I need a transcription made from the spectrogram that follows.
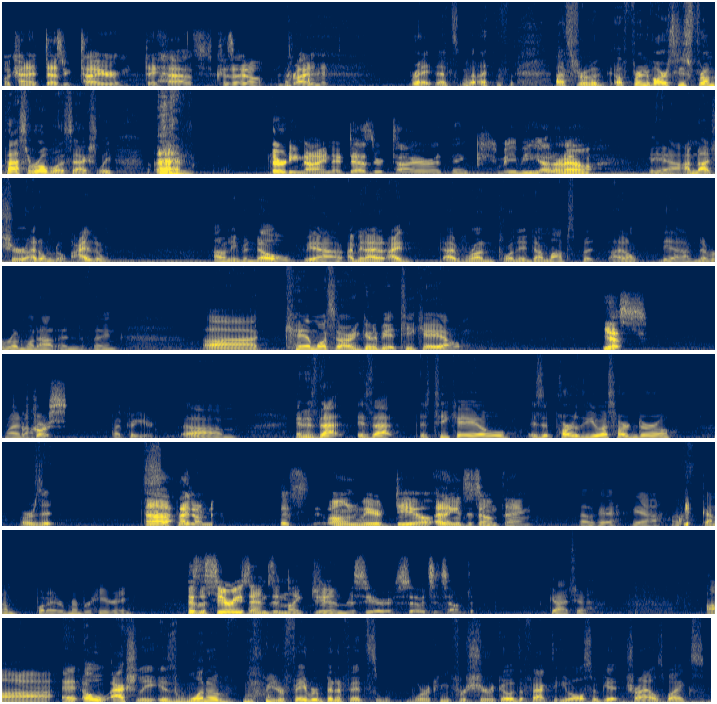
what kind of desert tire they have because I don't ride in the. right, that's what I. That's from a, a friend of ours who's from Paso Robles, actually. 39 a desert tire, I think maybe. I don't know. Yeah, I'm not sure. I don't know. I don't. I don't even know. Yeah, I mean, I, I I've run plenty of Dunlops, but I don't. Yeah, I've never run one out in the thing. Uh, Kim wants to. Are you going to be at TKO? Yes, Right on. of course. I figured. Um, and is that is that is TKO? Is it part of the U.S. Hard Enduro, or is it? Uh, I don't know. It's its own weird deal. I think it's its own thing Okay, yeah, that's kind of what I remember hearing. because the series ends in like June this year, so it's its own thing. Gotcha. Uh, and oh, actually, is one of your favorite benefits working for Sherco the fact that you also get trials bikes?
